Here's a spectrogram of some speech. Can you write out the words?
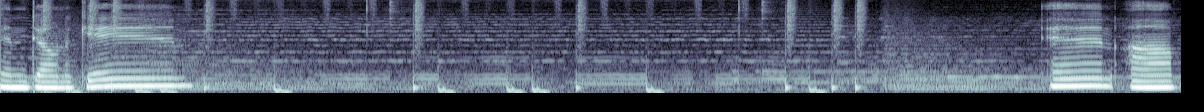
and down again. And up.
